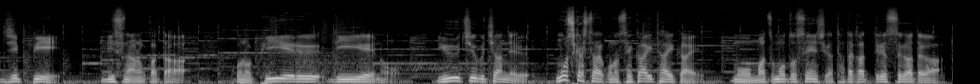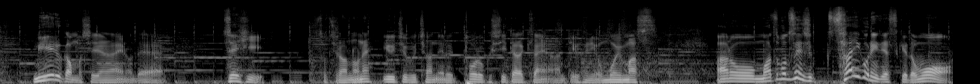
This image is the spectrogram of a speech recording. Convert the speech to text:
ジッピーリスナーの方この PLDA の YouTube チャンネルもしかしたらこの世界大会もう松本選手が戦ってる姿が見えるかもしれないのでぜひそちらのね YouTube チャンネル登録していただきたいなというふうに思います。あの松本選手最後にですけども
